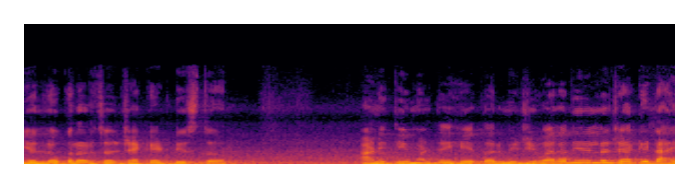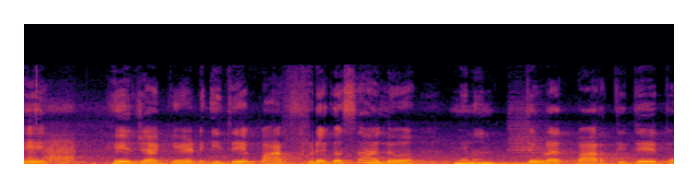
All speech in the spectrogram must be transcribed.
येल्लो कलरचं जॅकेट दिसतं. आणि ती म्हणते हे तर मी जीवाला दिलेलं जॅकेट आहे. हे जॅकेट इथे पार्थकडे कसं आलं? म्हणून तेवढ्यात पार्थ तिथे येतो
